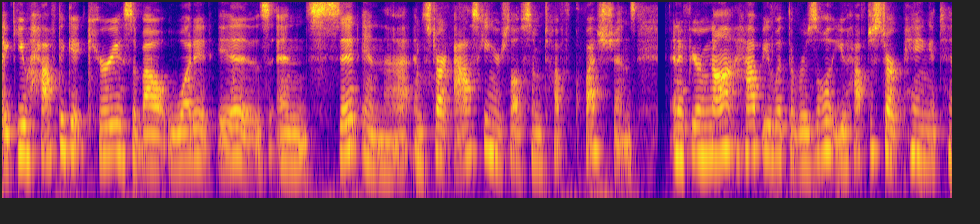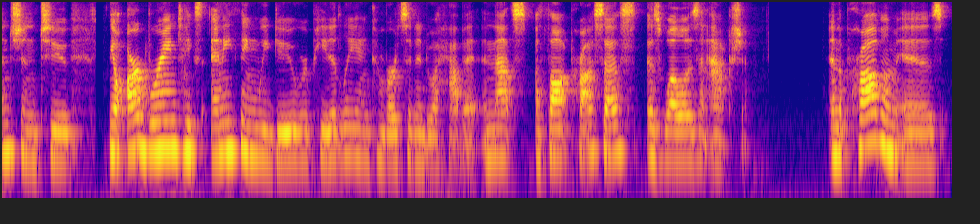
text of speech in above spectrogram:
Like you have to get curious about what it is and sit in that and start asking yourself some tough questions. And if you're not happy with the result, you have to start paying attention to, you know, our brain takes anything we do repeatedly and converts it into a habit. And that's a thought process as well as an action. And the problem is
